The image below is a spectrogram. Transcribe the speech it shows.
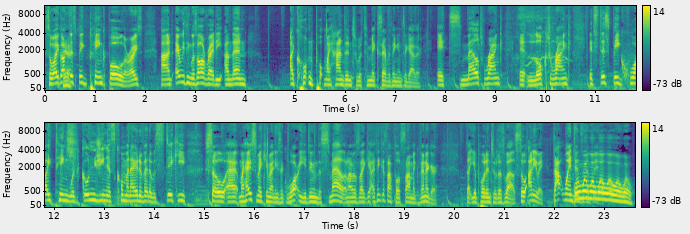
So I got Yeah. this big pink bowl, all right, and everything was all ready, and then I couldn't put my hand into it to mix everything in together. It smelt rank. It looked rank. It's this big white thing with gunginess coming out of it. It was sticky. So uh, my housemate came out and he's like, "What are you doing? The smell?" And I was like, "Yeah, I think it's that balsamic vinegar that you put into it as well." So anyway, that went Whoa, into whoa, the whoa, whoa, whoa, whoa, whoa.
